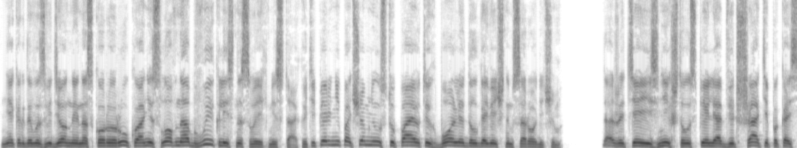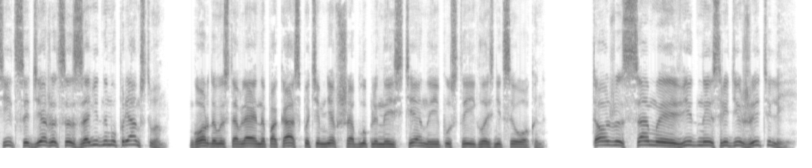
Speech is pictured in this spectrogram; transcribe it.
Некогда возведенные на скорую руку, они словно обвыклись на своих местах и теперь ни почем не уступают их более долговечным сородичам. Даже те из них, что успели обветшать и покоситься, держатся с завидным упрямством гордо выставляя на показ потемневшие облупленные стены и пустые глазницы окон. То же самое видно среди жителей.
